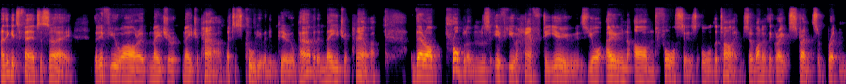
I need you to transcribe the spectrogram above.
I think it's fair to say that if you are a major major power, let us call you an imperial power, but a major power, there are problems if you have to use your own armed forces all the time. So one of the great strengths of Britain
